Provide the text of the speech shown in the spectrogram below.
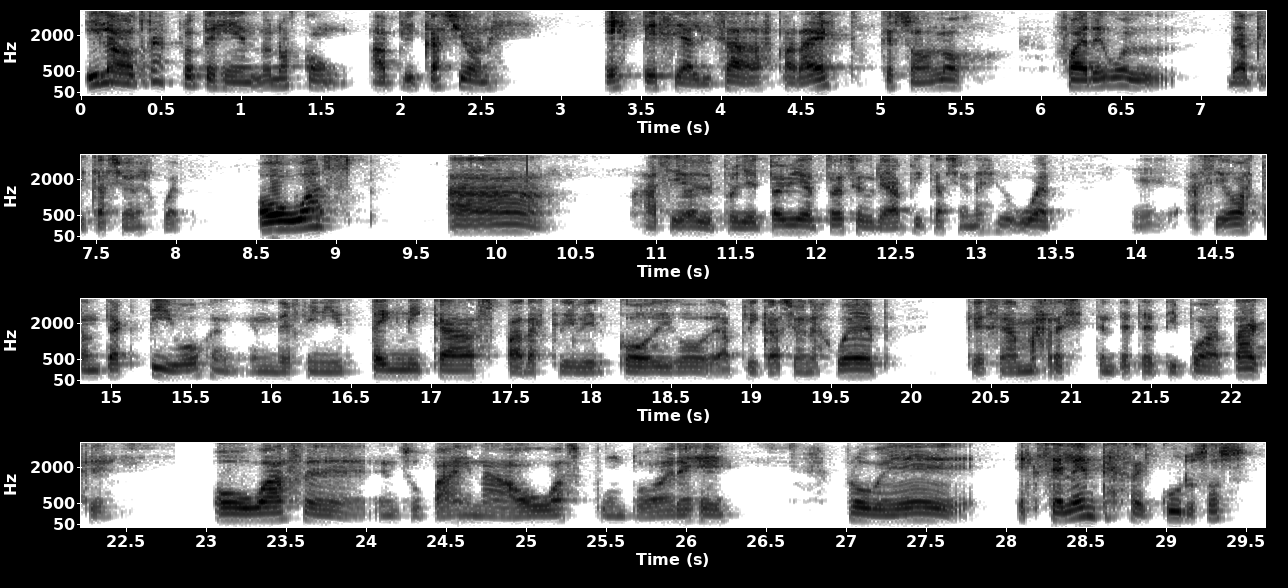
Y la otra es protegiéndonos con aplicaciones especializadas para esto, que son los firewall de aplicaciones web. OWASP ha, sido el proyecto abierto de seguridad de aplicaciones web. Eh, ha sido bastante activo en definir técnicas para escribir código de aplicaciones web, que sean más resistentes a este tipo de ataques. OWASP en su página owas.org provee excelentes recursos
